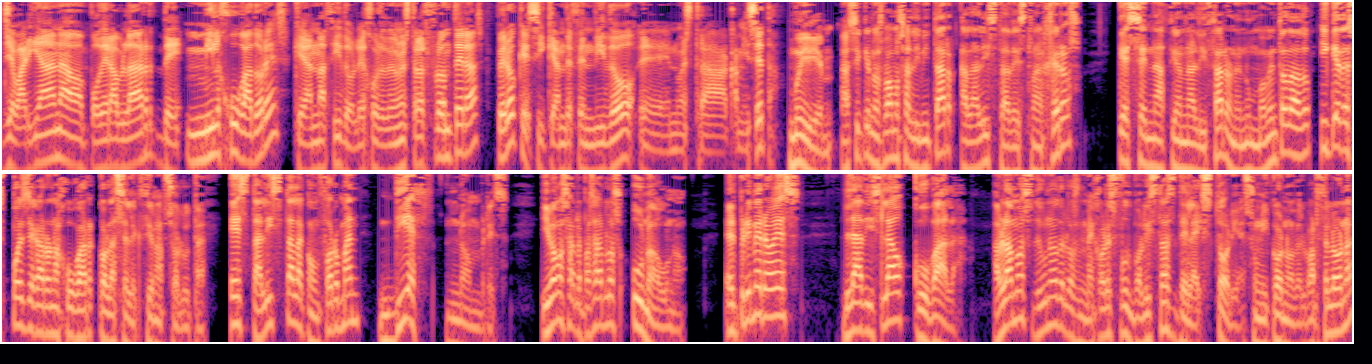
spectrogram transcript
llevarían a poder hablar de mil jugadores que han nacido lejos de nuestras fronteras, pero que sí que han defendido eh, nuestra camiseta. Muy bien, así que nos vamos a limitar a la lista de extranjeros que se nacionalizaron en un momento dado y que después llegaron a jugar con la selección absoluta. Esta lista la conforman 10 nombres. Y vamos a repasarlos uno a uno. El primero es Ladislao Kubala, Hablamos de uno de los mejores futbolistas de la historia. Es un icono del Barcelona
